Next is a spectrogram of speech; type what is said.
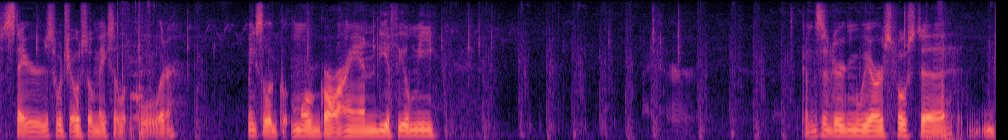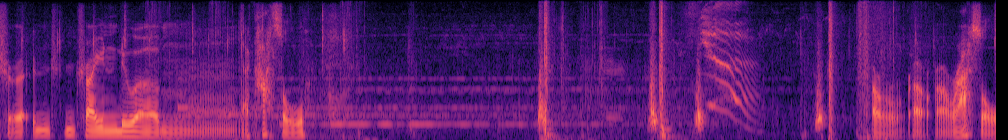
stairs, which also makes it look cooler. Makes it look more grand. Do you feel me? Considering we are supposed to try, try and do um, a castle. A, wrestle.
